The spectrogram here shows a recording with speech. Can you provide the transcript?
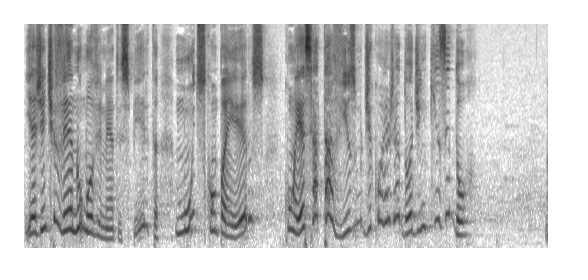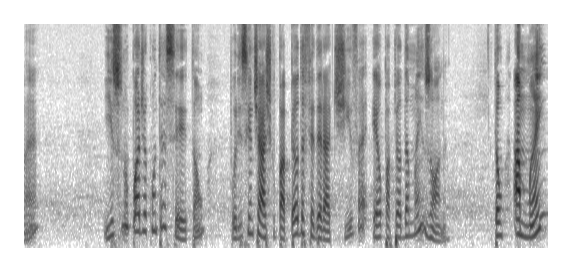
E a gente vê no movimento espírita muitos companheiros com esse atavismo de corregedor, de inquisidor. Né? Isso não pode acontecer. Então, por isso que a gente acha que o papel da federativa é o papel da mãezona. Então, a mãe,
